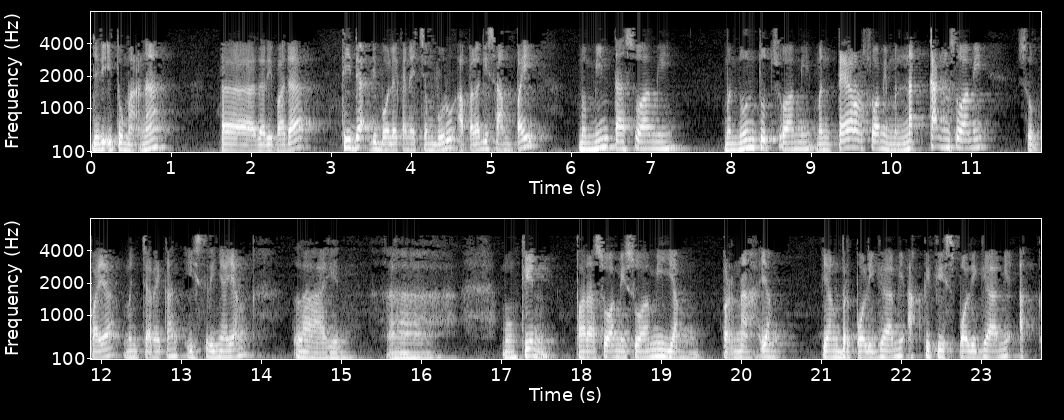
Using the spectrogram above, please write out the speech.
Jadi itu makna uh, daripada tidak dibolehkannya cemburu apalagi sampai meminta suami, menuntut suami, menteror suami, menekan suami supaya menceraikan istrinya yang lain. Uh, mungkin para suami-suami yang pernah yang yang berpoligami, aktivis poligami, ak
